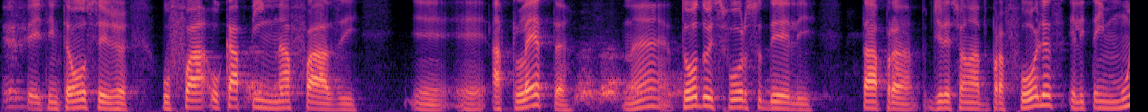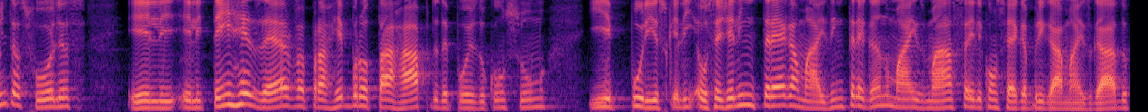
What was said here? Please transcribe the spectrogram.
Perfeito. Então, ou seja, o, fa o capim na fase é, é, atleta, né? Todo o esforço dele tá para direcionado para folhas. Ele tem muitas folhas. Ele, ele tem reserva para rebrotar rápido depois do consumo e por isso que ele, ou seja, ele entrega mais, entregando mais massa, ele consegue abrigar mais gado.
